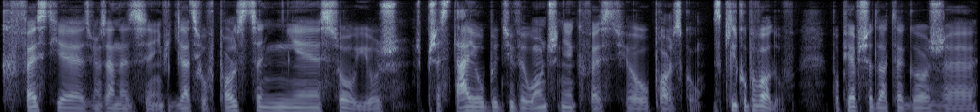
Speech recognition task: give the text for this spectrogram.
kwestie związane z inwigilacją w Polsce nie są już, czy przestają być wyłącznie kwestią polską. Z kilku powodów. Po pierwsze, dlatego, że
